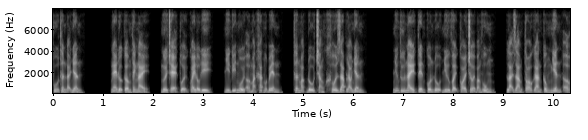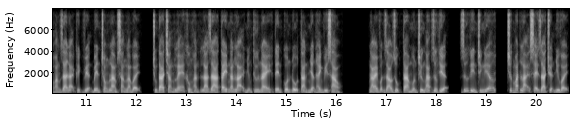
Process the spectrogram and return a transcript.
Phụ thân đại nhân. Nghe được âm thanh này, người trẻ tuổi quay đầu đi, nhìn kỹ ngồi ở mặt khác một bên, thân mặc đồ trắng khôi giáp lão nhân. Những thứ này tên côn đồ như vậy coi trời bằng vùng, lại dám to gan công nhiên ở hoàng gia đại kịch viện bên trong làm sàng làm bậy, chúng ta chẳng lẽ không hẳn là ra tay ngăn lại những thứ này tên côn đồ tàn nhẫn hành vi sao? Ngài vẫn giáo dục ta muốn trừng ác dương thiện, giữ gìn chính nghĩa, trước mắt lại xảy ra chuyện như vậy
